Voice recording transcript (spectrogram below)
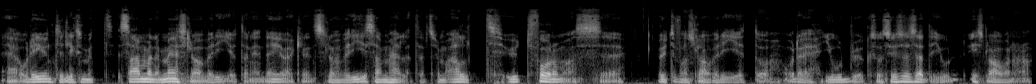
eh, Och det är ju inte liksom ett samhälle med slaveri utan det är ju verkligen ett slaverisamhället eftersom allt utformas utifrån slaveriet och, och det jordbruk som sysselsätter jord, i slavarna. Då.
